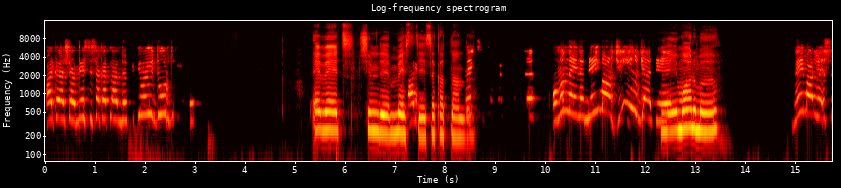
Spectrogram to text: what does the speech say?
Arkadaşlar Messi sakatlandı. Videoyu durduruyor. Evet. Şimdi Messi sakatlandı. Messi sakatlandı. Onun neyine Neymar Junior geldi. Neymar mı? Neymar ve Messi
